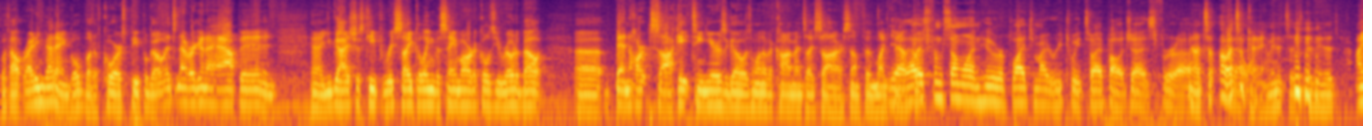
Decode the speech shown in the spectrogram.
without writing that angle. But of course, people go, it's never going to happen, and uh, you guys just keep recycling the same articles you wrote about uh, Ben Hartsock 18 years ago was one of the comments I saw or something like yeah, that. Yeah, that was from someone who replied to my retweet, so I apologize for. Uh, no, it's a, oh, that's okay. One. I mean, it's. A, I mean, it's, I,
